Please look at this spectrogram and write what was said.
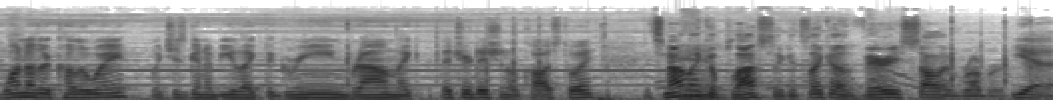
one other colorway, which is gonna be like the green, brown, like the traditional KAWS toy. It's not like a plastic. It's like a very solid rubber. Yeah,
